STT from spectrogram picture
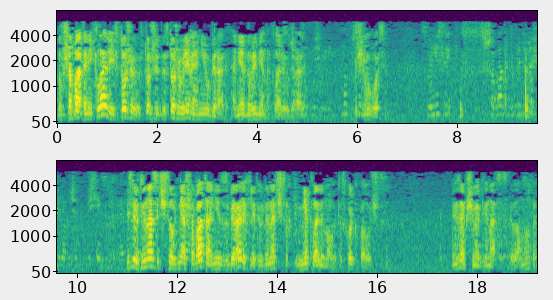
Но в шаббат они клали, и в то же, в то же, в то же время они убирали. Они одновременно клали и убирали. Почему восемь? Но если шаббат до предыдущего дня, почему 7 Если в 12 часов дня шаббата они забирали хлеб, и в 12 часов дня клали новый, то сколько получится? Я не знаю, почему я 12 сказал, но так,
